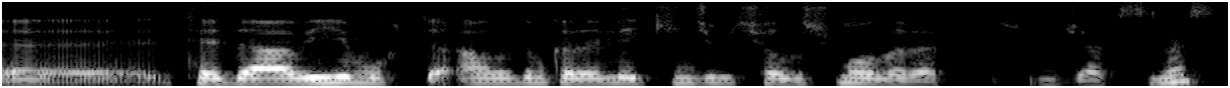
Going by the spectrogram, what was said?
Ee, tedaviyi muhte anladığım kadarıyla ikinci bir çalışma olarak sunacaksınız.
